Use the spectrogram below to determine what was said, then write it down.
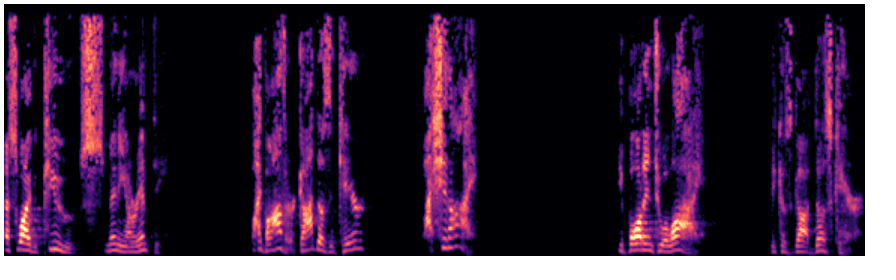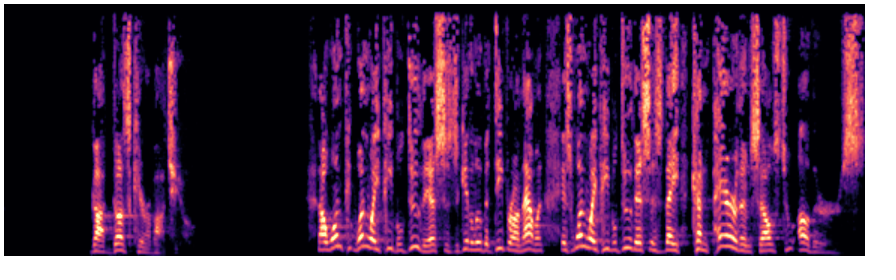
That's why the pews, many are empty. Why bother? God doesn't care. Why should I? You bought into a lie because God does care. God does care about you. Now one, one way people do this is to get a little bit deeper on that one, is one way people do this is they compare themselves to others.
